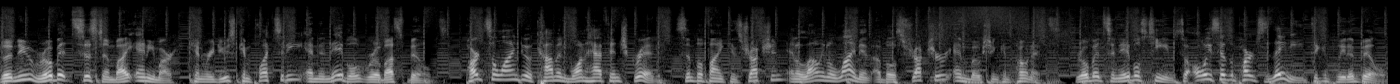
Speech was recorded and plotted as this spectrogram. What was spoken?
The new Robit system by AndyMark can reduce complexity and enable robust builds. Parts aligned to a common 1 2 inch grid, simplifying construction and allowing alignment of both structure and motion components. Robits enables teams to always have the parts they need to complete a build.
